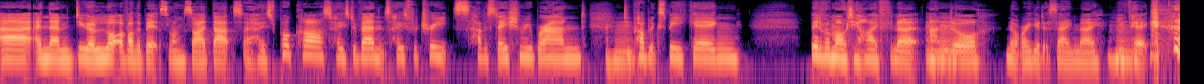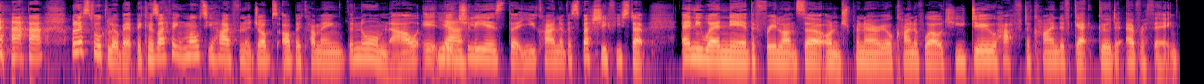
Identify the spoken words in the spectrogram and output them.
uh, and then do a lot of other bits alongside that. So host podcasts, host events, host retreats, have a stationary brand, mm-hmm. do public speaking bit of a multi hyphenate mm-hmm. and or not very good at saying no. Mm-hmm. You pick. well, let's talk a little bit because I think multi hyphenate jobs are becoming the norm now. It yeah. literally is that you kind of, especially if you step anywhere near the freelancer entrepreneurial kind of world, you do have to kind of get good at everything.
